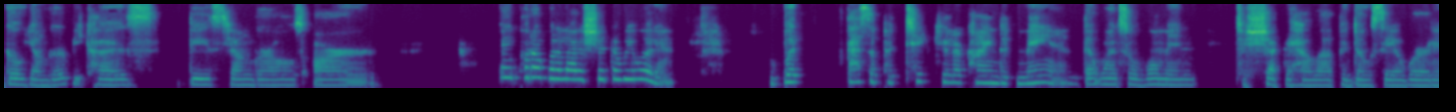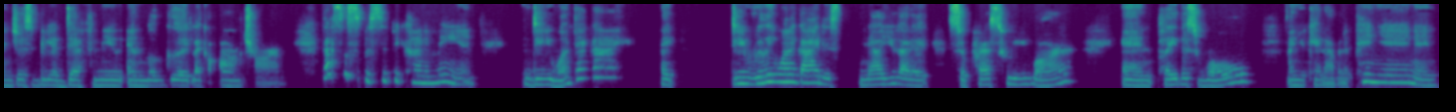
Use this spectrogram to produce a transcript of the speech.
go younger because these young girls are they put up with a lot of shit that we wouldn't. But that's a particular kind of man that wants a woman to shut the hell up and don't say a word and just be a deaf mute and look good like an arm charm. That's a specific kind of man. Do you want that guy? Like, do you really want a guy to now you got to suppress who you are and play this role and you can't have an opinion and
